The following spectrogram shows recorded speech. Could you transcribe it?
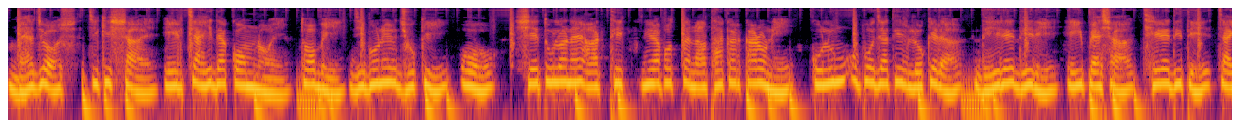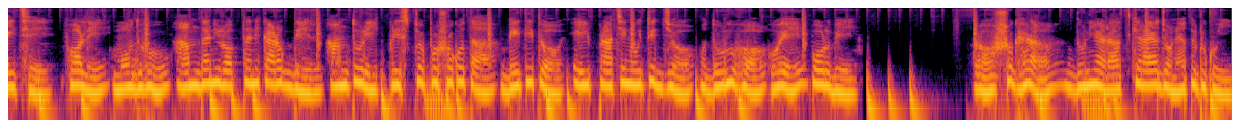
ভেষজ চিকিৎসায় এর চাহিদা কম নয়। তবে জীবনের ঝুঁকি ও সে তুলনায় আর্থিক নিরাপত্তা না থাকার কারণে কুলুং উপজাতির লোকেরা ধীরে ধীরে এই পেশা ছেড়ে দিতে চাইছে। ফলে মধু আমদানি রপ্তানিকারকদের আন্তরিক পৃষ্ঠপোষকতা ব্যতীত এই প্রাচীন ঐতিহ্য দুরূহ হয়ে পড়বে। রহস্য ঘেরা দুনিয়ার আজকের আয়োজন এতটুকুই।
